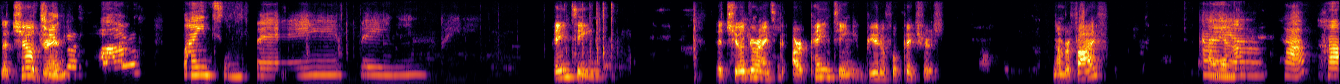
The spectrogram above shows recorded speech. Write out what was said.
The children are painting. Pain- painting. painting. The children are painting beautiful pictures. Number five. I I am- am have Have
